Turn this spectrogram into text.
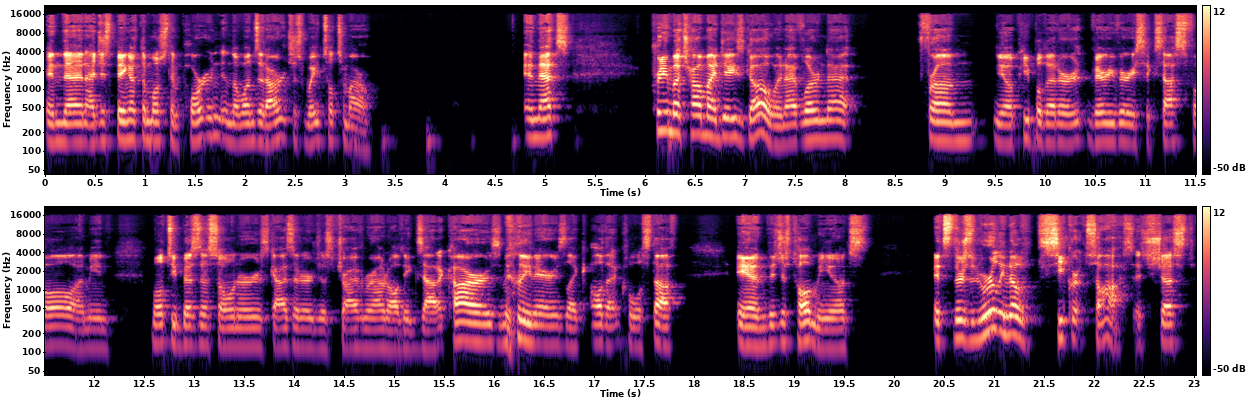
And then I just bang up the most important and the ones that aren't, just wait till tomorrow. And that's pretty much how my days go. And I've learned that from you know people that are very very successful i mean multi-business owners guys that are just driving around all the exotic cars millionaires like all that cool stuff and they just told me you know it's it's there's really no secret sauce it's just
